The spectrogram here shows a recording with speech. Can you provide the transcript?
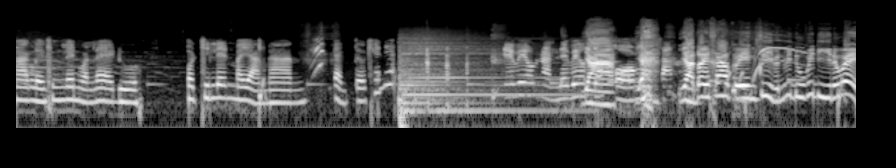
มากเลยเพิ่งเล่นวันแรกดู คนที่เล่นมาอย่างนาน แต่งตัวแค่เนี้ยเลเวลนั้นเลเวลอย่าเจ้าของอย่า ซัก อย่าด้อยค่าตัวเองสิ มันไม่ดูไม่ดีนะเว้ย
